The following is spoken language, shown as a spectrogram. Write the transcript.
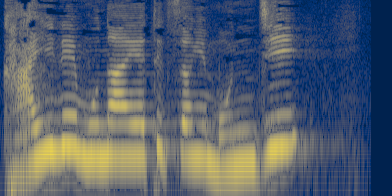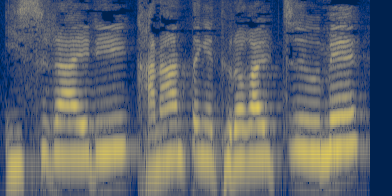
가인의 문화의 특성이 뭔지 이스라엘이 가나안 땅에 들어갈 즈음에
